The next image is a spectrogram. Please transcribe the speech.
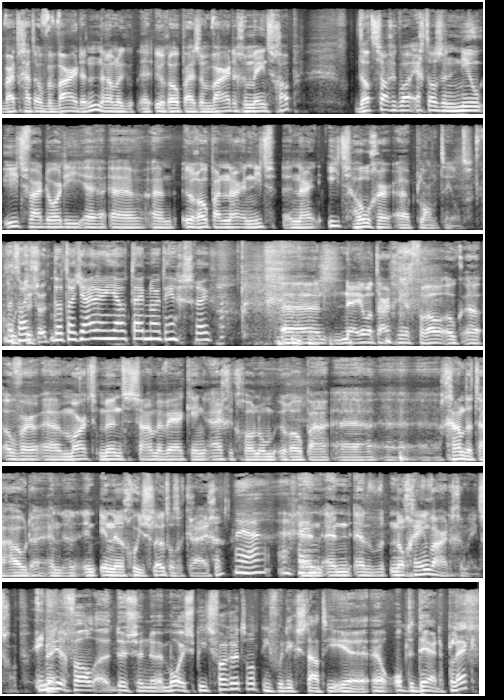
waar het gaat over waarden. Namelijk Europa is een waardegemeenschap. Dat zag ik wel echt als een nieuw iets... waardoor die eh, eh, een Europa naar een, niet, naar een iets hoger eh, plan tilt. Dat had, dat had jij er in jouw tijd nooit ingeschreven? Eh, nee, want daar ging het vooral ook over eh, markt-munt samenwerking. Eigenlijk gewoon om Europa eh, eh, eh, gaande te houden... en in, in een goede sleutel te krijgen. Ja, en geen... En, en, en nog geen waardegemeenschap. In ieder geval dus een mooie speech van Rutte... want niet voor niks staat hij op de derde plek.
